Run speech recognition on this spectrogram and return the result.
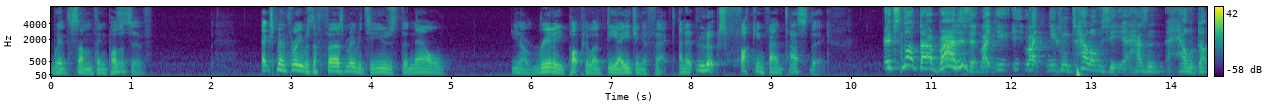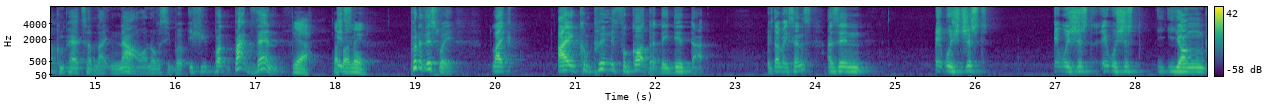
with something positive. X Men Three was the first movie to use the now, you know, really popular de aging effect, and it looks fucking fantastic. It's not that bad, is it? Like you, it- like you can tell. Obviously, it hasn't held up compared to like now, and obviously, but if you, but back then, Yeah, that's what I mean. put it this way, like I completely forgot that they did that. If that makes sense, as in, it was just, it was just, it was just young,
